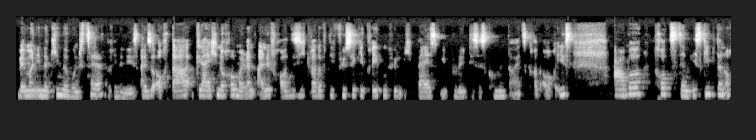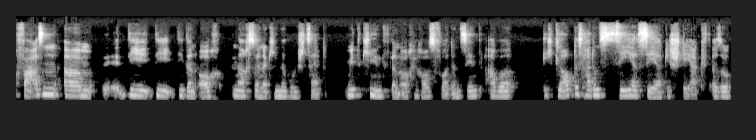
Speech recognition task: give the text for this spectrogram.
wenn man in der Kinderwunschzeit ja. drinnen ist. Also auch da gleich noch einmal an alle Frauen, die sich gerade auf die Füße getreten fühlen. Ich weiß, wie blöd dieses Kommentar jetzt gerade auch ist. Aber trotzdem, es gibt dann auch Phasen, ähm, die, die, die dann auch nach so einer Kinderwunschzeit mit Kind dann auch herausfordernd sind. Aber ich glaube, das hat uns sehr, sehr gestärkt. Also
